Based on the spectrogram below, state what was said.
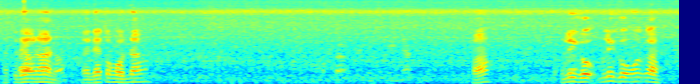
At daw na, nandiyan tungod na. Ha? Maligo, maligo ka ka.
